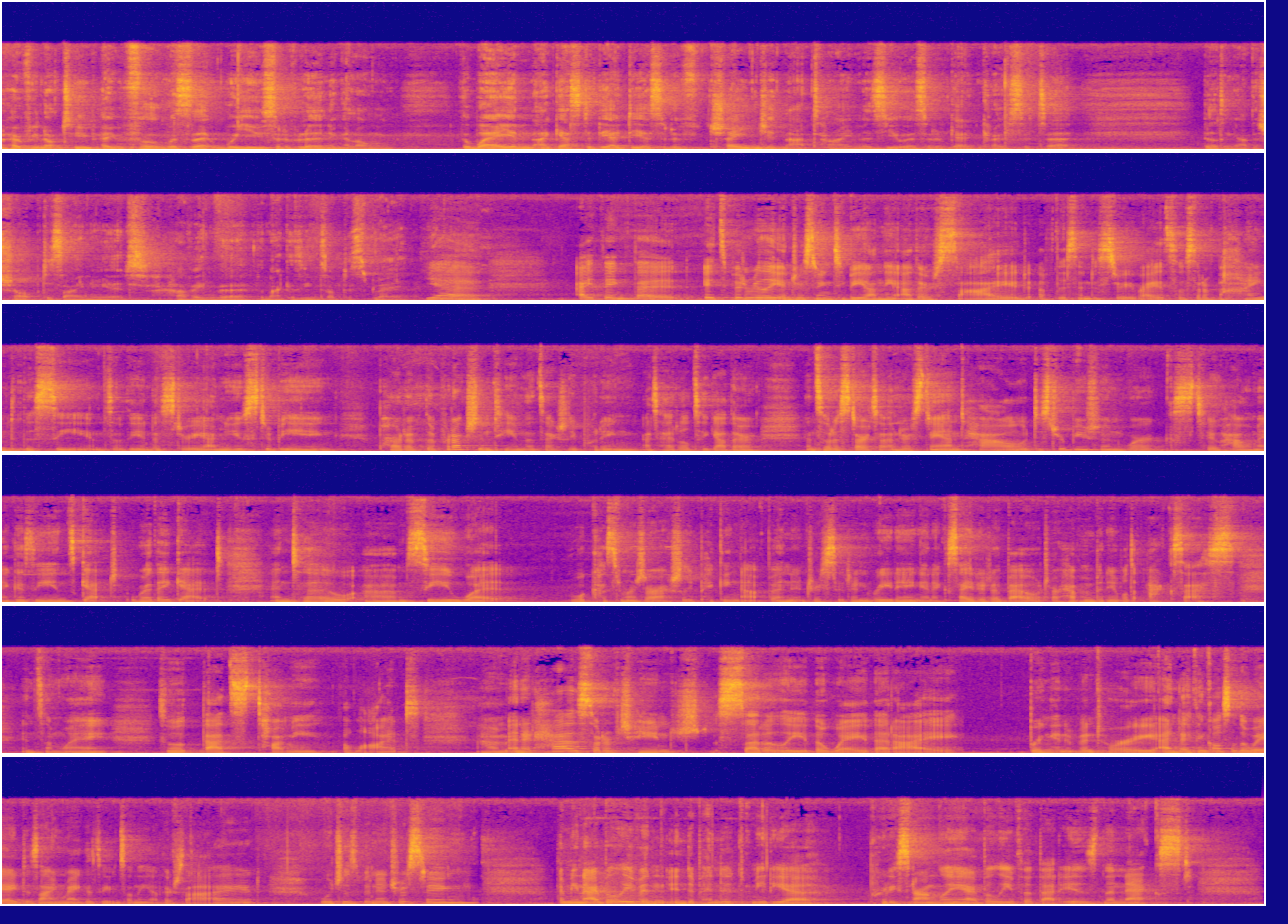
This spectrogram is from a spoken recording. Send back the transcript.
hopefully not too painful, was that were you sort of learning along the way? And I guess did the idea sort of change in that time as you were sort of getting closer to building out the shop, designing it, having the, the magazines on display? Yeah. I think that it's been really interesting to be on the other side of this industry, right? So, sort of behind the scenes of the industry. I'm used to being part of the production team that's actually putting a title together. And so, to start to understand how distribution works, to how magazines get where they get, and to um, see what what customers are actually picking up and interested in reading and excited about or haven't been able to access in some way. So that's taught me a lot. Um, and it has sort of changed subtly the way that I bring in inventory and I think also the way I design magazines on the other side, which has been interesting. I mean, I believe in independent media pretty strongly. I believe that that is the next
